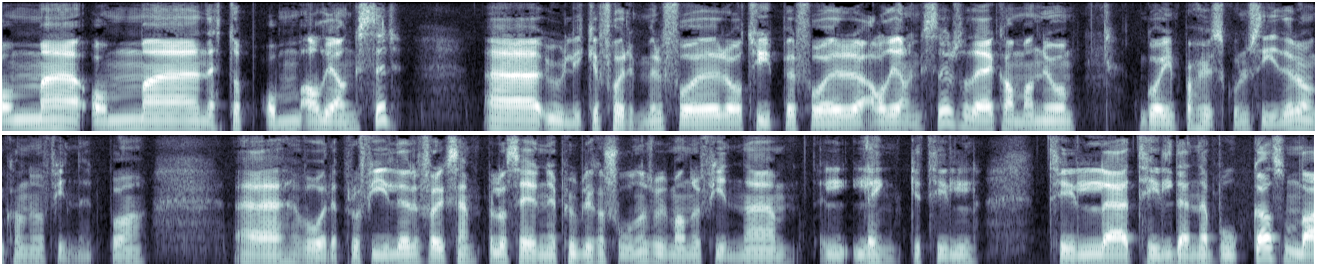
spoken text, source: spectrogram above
om, eh, om eh, nettopp om allianser. Eh, ulike former for, og typer for allianser, så det kan man jo gå inn på høyskolens sider, og man kan jo finne ut på uh, våre profiler f.eks., og se inn i publikasjoner, så vil man jo finne lenke til, til, uh, til denne boka, som da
